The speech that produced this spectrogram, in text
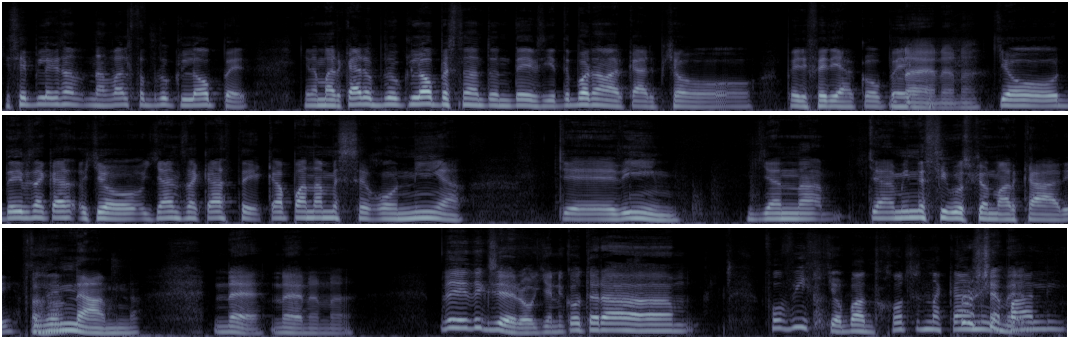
Και εσύ επιλέγεις να, να βάλεις τον Brook Lopez και να μαρκάρει ο Brook Lopez τον Anton Davis γιατί δεν μπορεί να μαρκάρει πιο περιφερειακό παίκτη. ναι, ναι, ναι. Και ο, Davis να, κα- και ο Γιάννης να κάθεται κάπου ανάμεσα σε γωνία και ριμ για να, για να μην είναι σίγουρος ποιον μαρκάρει. Αυτό Αχα. δεν είναι άμυνα. Ναι, ναι, ναι, ναι. Δεν, δεν ξέρω. Γενικότερα, Φοβήθηκε ο Μπάντ Χότσες να κάνει Πρόσεξε με. πάλι...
